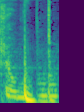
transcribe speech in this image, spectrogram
Thank you.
